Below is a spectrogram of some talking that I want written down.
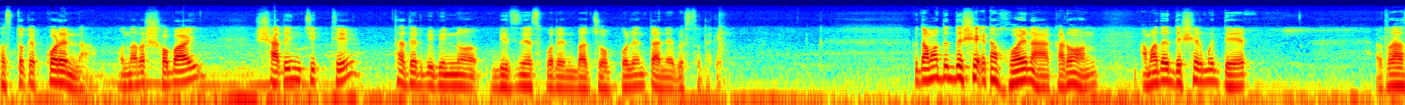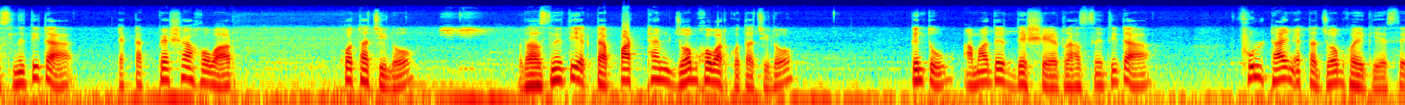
হস্তক্ষেপ করেন না। ওনারা সবাই স্বাধীন চিত্তে তাদের বিভিন্ন বিজনেস বলেন বা জব বলেন, তা নিয়ে ব্যস্ত থাকে। কিন্তু আমাদের দেশে এটা হয় না, কারণ আমাদের দেশের মধ্যে রাজনীতিটা একটা পেশা হওয়ার কথা ছিল, রাজনীতি একটা পার্ট টাইম জব হওয়ার কথা ছিল, কিন্তু আমাদের দেশের রাজনীতিটা ফুল টাইম একটা জব হয়ে গিয়েছে।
